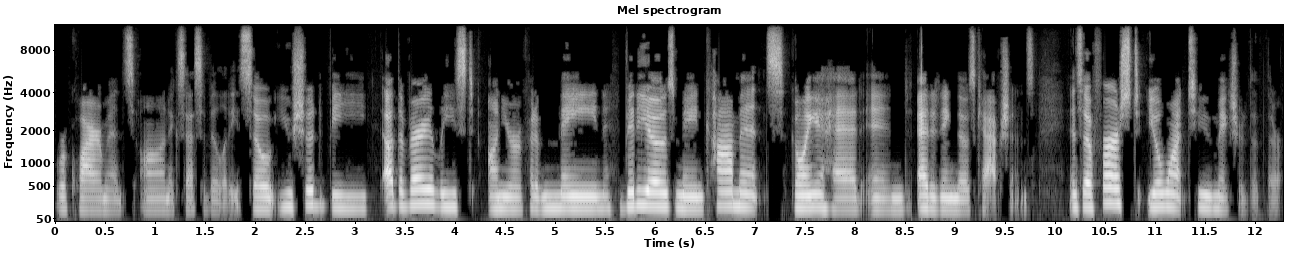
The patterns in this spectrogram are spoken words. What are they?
requirements on accessibility. So you should be, at the very least, on your kind of main videos, main comments, going ahead and editing those captions. And so first, you'll want to make sure that they're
